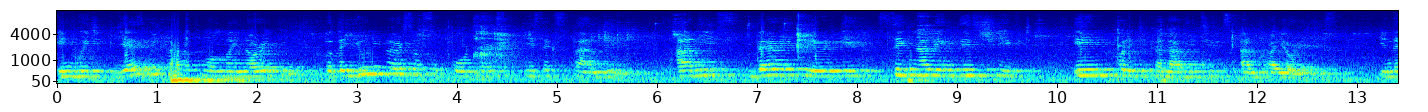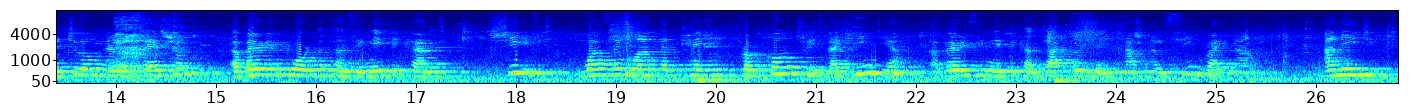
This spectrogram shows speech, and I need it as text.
in which, yes, we have a small minority, but the universe of supporters is expanding and is very clearly signaling this shift in political attitudes and priorities. In the 2009 session, a very important and significant shift was the one that came from countries like India, a very significant actor in the international scene right now, and Egypt.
